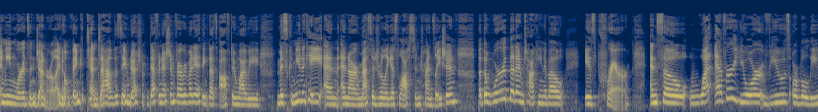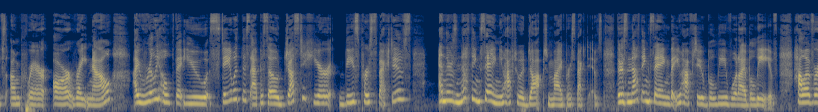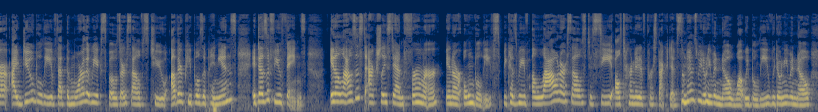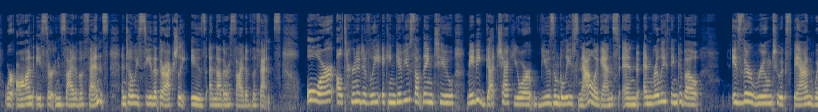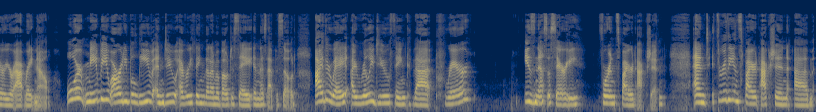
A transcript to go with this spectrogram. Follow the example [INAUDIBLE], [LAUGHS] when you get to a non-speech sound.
I mean, words in general, I don't think tend to have the same de- definition for everybody. I think that's often why we miscommunicate and, and our message really gets lost in translation. But the word that I'm talking about is prayer. And so, whatever your views or beliefs on prayer are right now, I really hope that you stay with this episode just to hear these perspectives and there's nothing saying you have to adopt my perspectives. There's nothing saying that you have to believe what I believe. However, I do believe that the more that we expose ourselves to other people's opinions, it does a few things. It allows us to actually stand firmer in our own beliefs because we've allowed ourselves to see alternative perspectives. Sometimes we don't even know what we believe. We don't even know we're on a certain side of a fence until we see that there actually is another side of the fence. Or alternatively, it can give you something to maybe gut check your views and beliefs now against and and really think about is there room to expand where you're at right now? Or maybe you already believe and do everything that I'm about to say in this episode. Either way, I really do think that prayer is necessary for inspired action. And through the inspired action um,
